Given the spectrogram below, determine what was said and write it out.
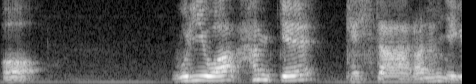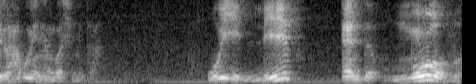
어 우리와 함께 계시다라는 얘기를 하고 있는 것입니다. We live and move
